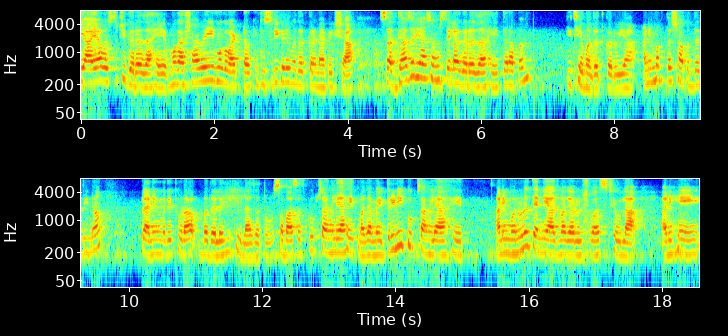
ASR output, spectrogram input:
या या वस्तूची गरज आहे. मग अशा वेळी मग वाटतं की दुसरीकडे मदत करण्यापेक्षा सध्या जर या संस्थेला गरज आहे तर आपण तिथे मदत करूया. आणि मग तशा पद्धतीनं प्लॅनिंगमध्ये थोडा बदलही केला जातो. सभासद खूप चांगले आहेत माझ्या मैत्रिणी खूप चांगल्या आहेत. आणि म्हणूनच त्यांनी आज माझ्यावर विश्वास ठेवला. आणि हे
